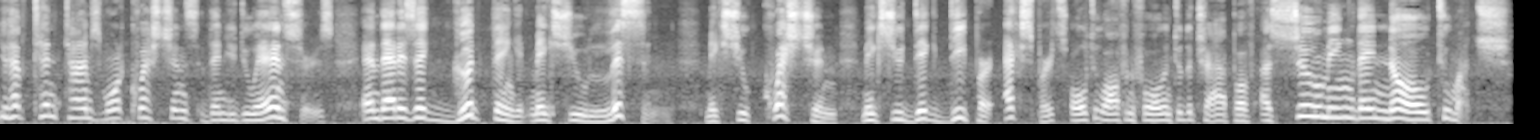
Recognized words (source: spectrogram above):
you have 10 times more questions than you do answers, and that is a good thing. It makes you listen makes you question, makes you dig deeper. Experts all too often fall into the trap of assuming they know too much,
